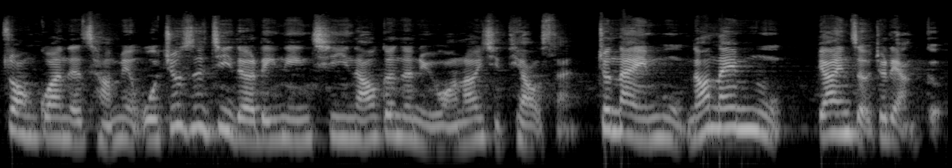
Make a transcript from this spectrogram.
壮观的场面，我就是记得零零七，然后跟着女王，然后一起跳伞，就那一幕。然后那一幕表演者就两个。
